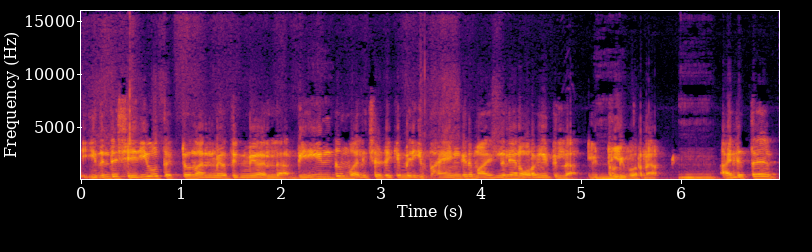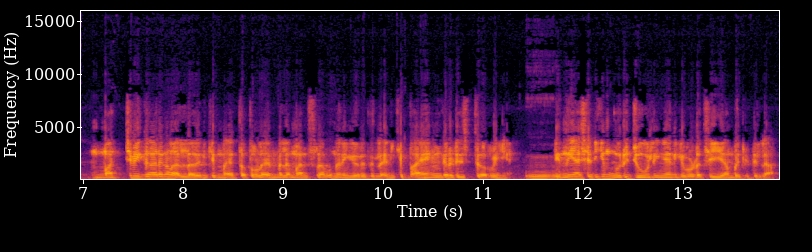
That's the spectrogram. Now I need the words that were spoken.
ഇതിന്റെ ശരിയോ തെറ്റോ നന്മയോ തിന്മയോ അല്ല. വീണ്ടും വലിച്ചടിക്കുമ്പോൾ എനിക്ക് ഭയങ്കര ഇങ്ങനെ ഇന്നലെ ഞാൻ ഉറങ്ങിയിട്ടില്ല ലിറ്ററലി പറഞ്ഞ. ഉം. അതിന്റെ മറ്റു വികാരങ്ങളല്ല. എനിക്ക് എത്രത്തോളം എം എൽ എ മനസ്സിലാക്കുന്ന എനിക്ക് അറിയത്തില്ല എനിക്ക് ഭയങ്കര ഡിസ്റ്റർബിങ്. ഇന്ന് ഞാൻ ശരിക്കും ഒരു ജോലിയും എനിക്ക് ഇവിടെ ചെയ്യാൻ പറ്റിയിട്ടില്ല.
